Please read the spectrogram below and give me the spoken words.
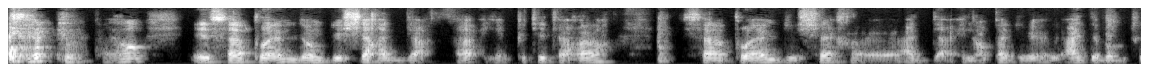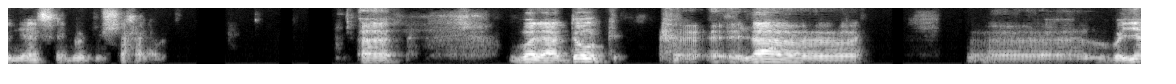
Et c'est un poème donc du Cher Adda. Ah, il y a une petite erreur. C'est un poème du Cher euh, Adda et non pas de Adda Tounes et non du Cher Alaoui. Euh, voilà, donc là, vous voyez,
